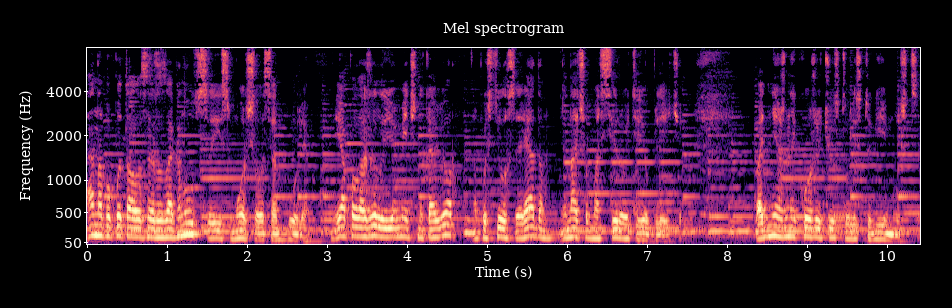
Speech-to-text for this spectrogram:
Она попыталась разогнуться и сморщилась от боли. Я положил ее меч на ковер, опустился рядом и начал массировать ее плечи. Под нежной кожей чувствовались тугие мышцы.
